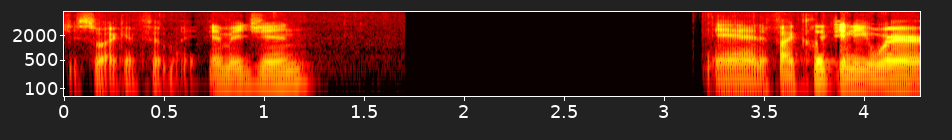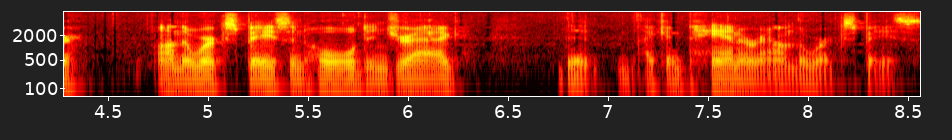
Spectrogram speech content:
just so I can fit my image in. And if I click anywhere on the workspace and hold and drag, that I can pan around the workspace.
